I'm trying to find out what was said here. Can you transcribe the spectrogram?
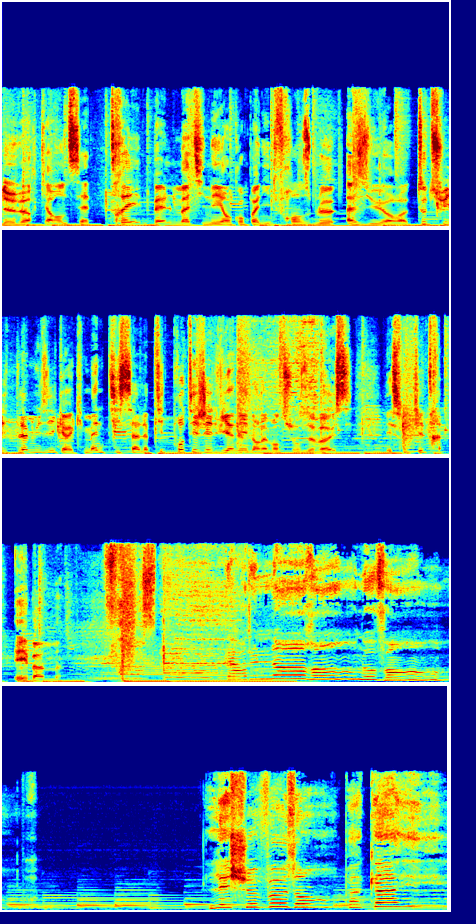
9h47, très belle matinée en compagnie de France Bleu Azur. Tout de suite, la musique avec Mentissa, la petite protégée de Vianney dans l'aventure The Voice, et son titre Et bam. Gare du Nord en novembre, les cheveux en pagaille,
